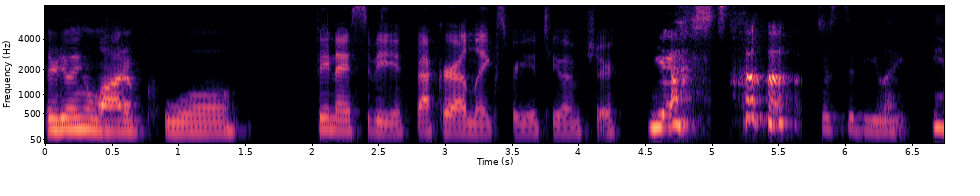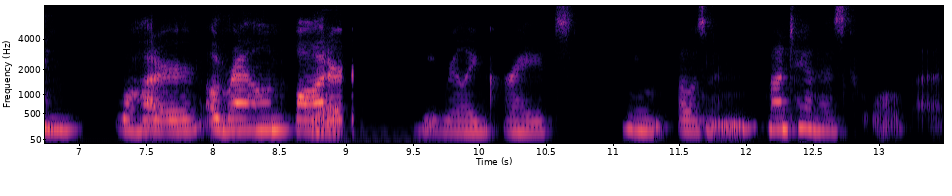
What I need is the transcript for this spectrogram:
They're doing a lot of cool be nice to be back around lakes for you too, I'm sure. Yes. Just to be like in water, around water, yeah. be really great. I mean, Bozeman, Montana is cool, but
